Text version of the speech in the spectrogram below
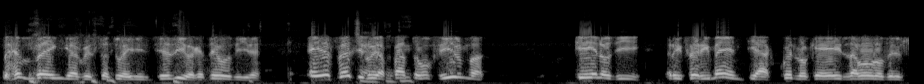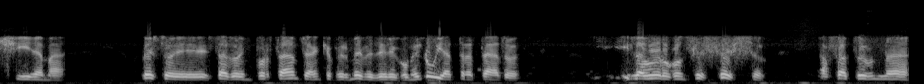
ben venga questa tua iniziativa che devo dire? E in effetti certo, lui ha certo, fatto un film pieno di riferimenti a quello che è il lavoro del cinema. Questo è stato importante anche per me vedere come lui ha trattato il lavoro con se stesso. Ha fatto un,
